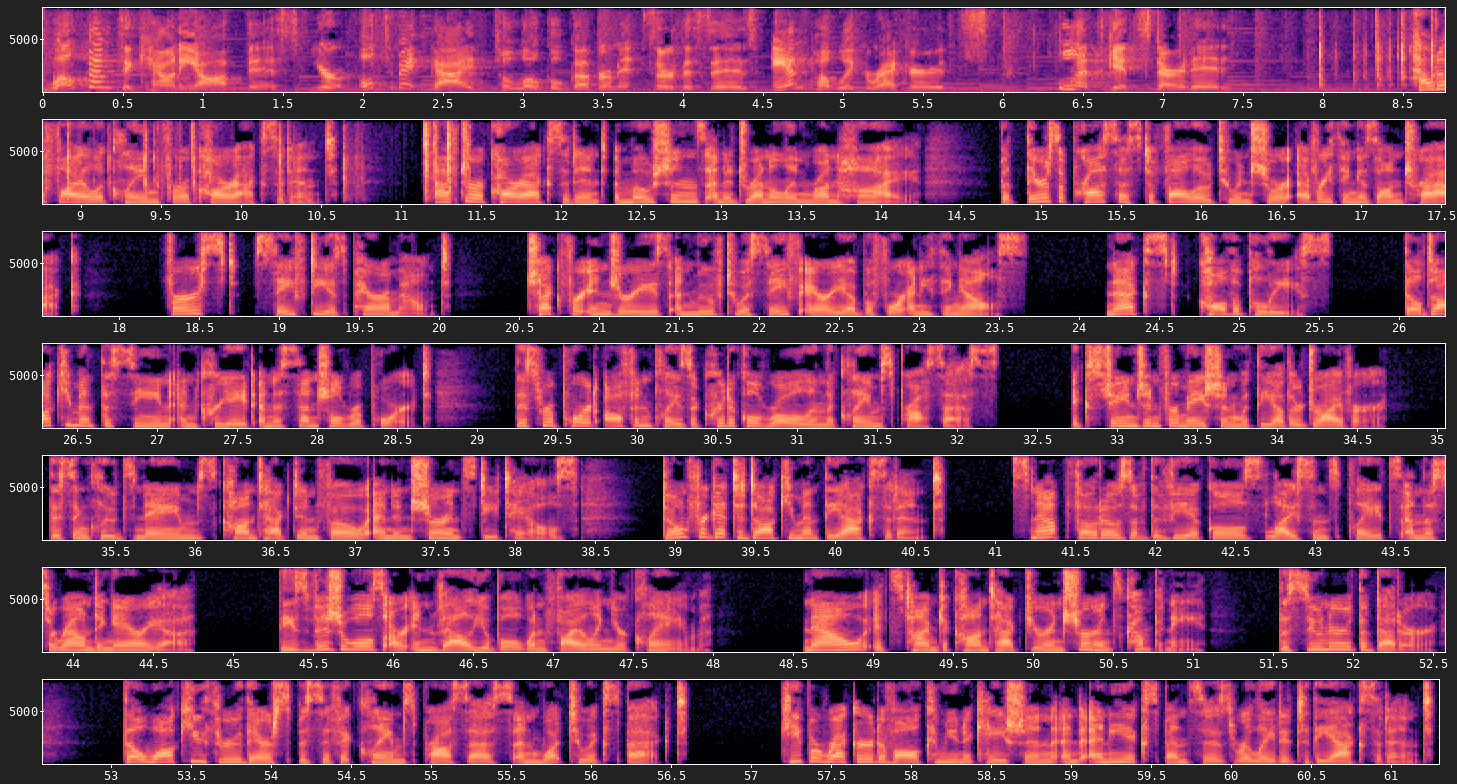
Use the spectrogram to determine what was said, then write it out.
Welcome to County Office, your ultimate guide to local government services and public records. Let's get started. How to file a claim for a car accident. After a car accident, emotions and adrenaline run high, but there's a process to follow to ensure everything is on track. First, safety is paramount. Check for injuries and move to a safe area before anything else. Next, call the police. They'll document the scene and create an essential report. This report often plays a critical role in the claims process. Exchange information with the other driver. This includes names, contact info, and insurance details. Don't forget to document the accident. Snap photos of the vehicles, license plates, and the surrounding area. These visuals are invaluable when filing your claim. Now it's time to contact your insurance company. The sooner, the better. They'll walk you through their specific claims process and what to expect. Keep a record of all communication and any expenses related to the accident.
